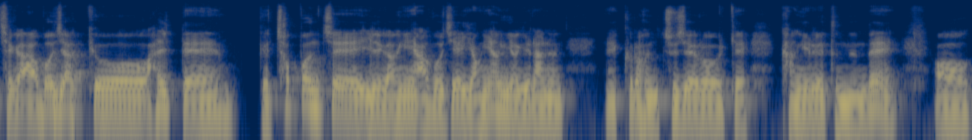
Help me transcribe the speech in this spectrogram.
제가 아버지 학교 할 때 그 첫 번째 일강이 아버지의 영향력이라는 예, 그런 주제로 이렇게 강의를 듣는데 어,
